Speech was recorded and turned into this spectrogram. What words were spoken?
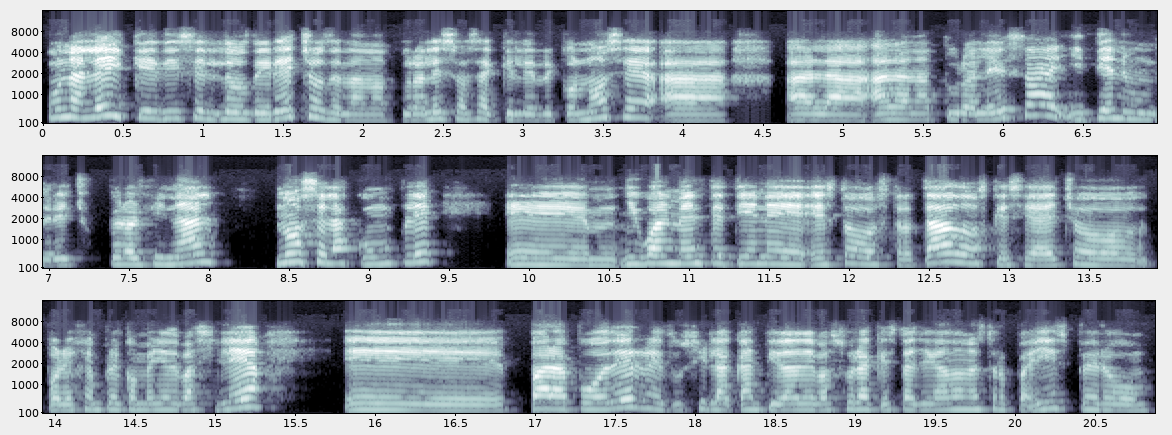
una ley que dice los derechos de la naturaleza, o sea, que le reconoce a, la, a la naturaleza y tiene un derecho, pero al final no se la cumple. Eh, igualmente tiene estos tratados que se ha hecho, por ejemplo, el convenio de Basilea, eh, para poder reducir la cantidad de basura que está llegando a nuestro país, pero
